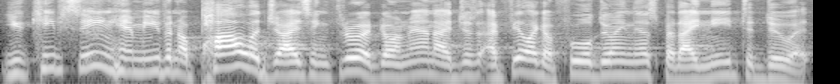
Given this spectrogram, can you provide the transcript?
You keep seeing him even apologizing through it, going, Man, I just I feel like a fool doing this, but I need to do it.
